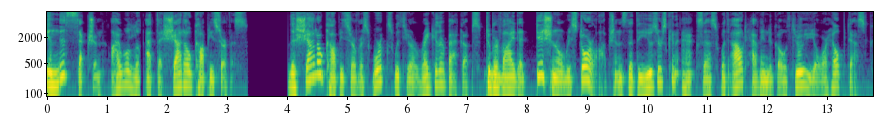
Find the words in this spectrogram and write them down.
In this section, I will look at the Shadow Copy Service. The Shadow Copy Service works with your regular backups to provide additional restore options that the users can access without having to go through your help desk.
